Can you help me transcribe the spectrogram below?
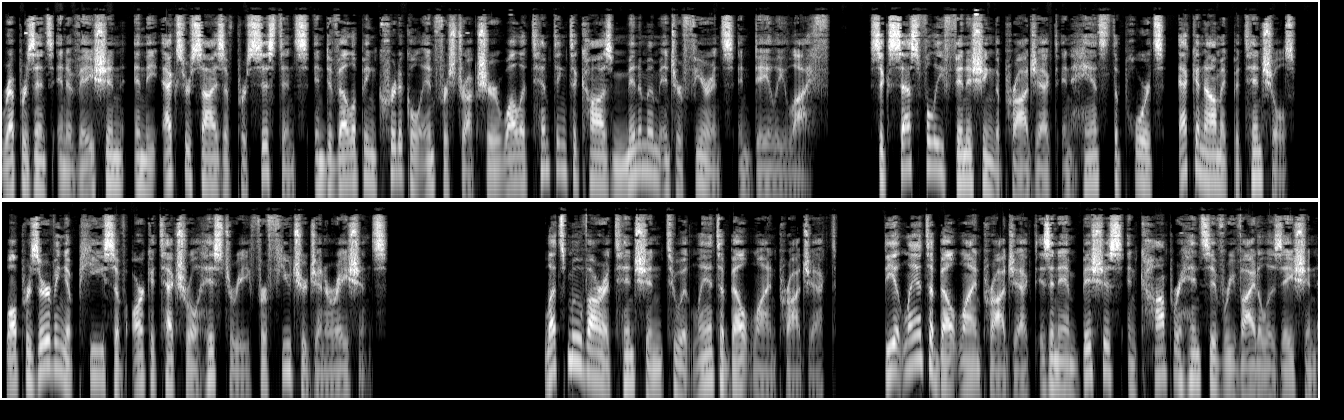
represents innovation and the exercise of persistence in developing critical infrastructure while attempting to cause minimum interference in daily life. Successfully finishing the project enhanced the port's economic potentials while preserving a piece of architectural history for future generations. Let's move our attention to Atlanta Beltline Project, the Atlanta Beltline project is an ambitious and comprehensive revitalization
